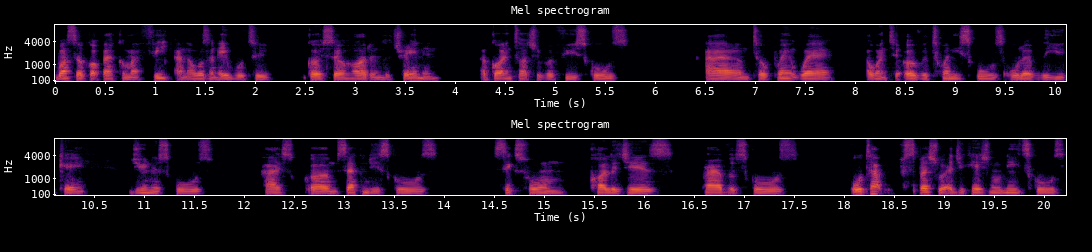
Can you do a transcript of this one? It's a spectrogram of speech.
once I got back on my feet and I wasn't able to go so hard on the training, I got in touch with a few schools um, to a point where I went to over 20 schools all over the UK, junior schools, high um, secondary schools, sixth form, colleges, private schools, all type of special educational needs schools.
